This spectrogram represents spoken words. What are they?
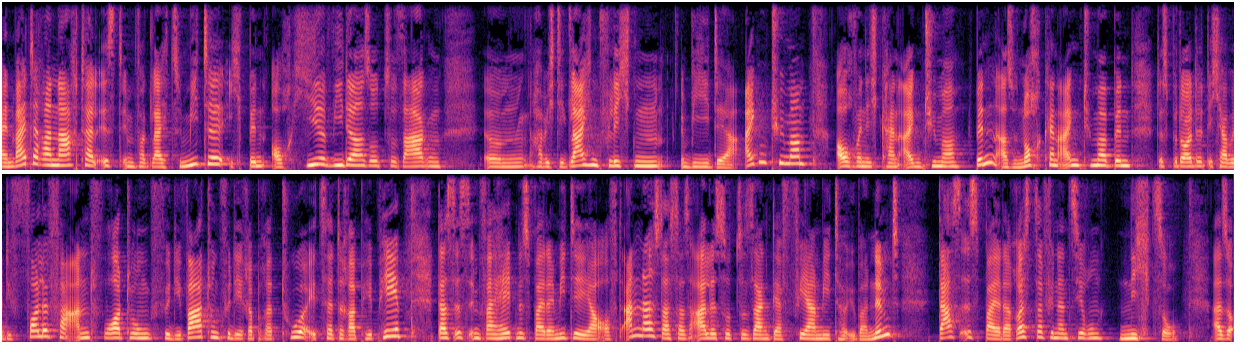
Ein weiterer Nachteil ist im Vergleich zur Miete, ich bin auch hier wieder sozusagen, ähm, habe ich die gleichen Pflichten wie der Eigentümer, auch wenn ich kein Eigentümer bin, also noch kein Eigentümer bin. Das bedeutet, ich habe die volle Verantwortung für die Wartung, für die Reparatur etc. pp. Das ist im Verhältnis bei der Miete ja oft anders, dass das alles sozusagen der Vermieter übernimmt. Das ist bei der Rösterfinanzierung nicht so. Also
